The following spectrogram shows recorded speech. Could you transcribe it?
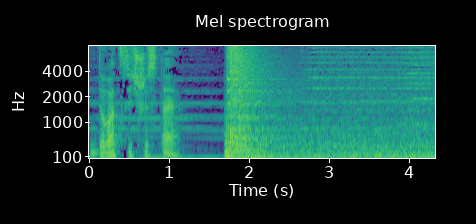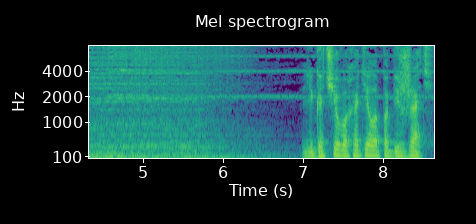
26 Лигачева хотела побежать,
